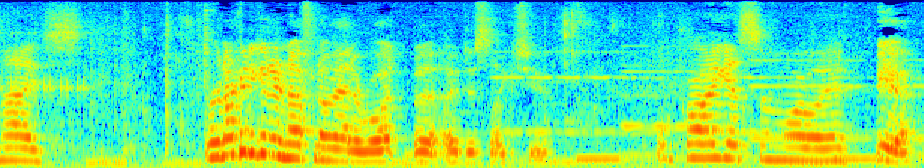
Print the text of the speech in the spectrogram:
Nice. We're not gonna get enough no matter what, but I just like to. We'll probably get some more later. Yeah.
